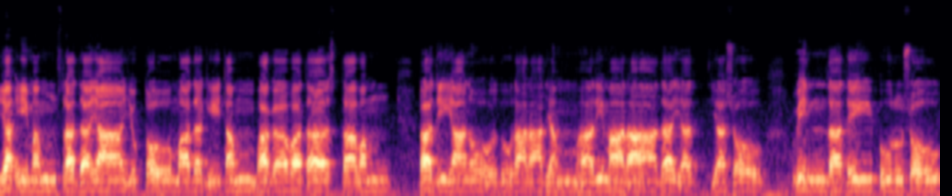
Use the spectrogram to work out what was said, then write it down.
य इमं श्रद्धया युक्तो मदगीतं भगवतस्तवम्। अधियानो दुराराध्यं हरिमाराधयत्यशो, विन्दते पुरुषो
